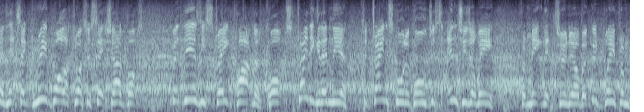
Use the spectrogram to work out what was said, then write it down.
and it's a great ball across the six-yard box. But there's his strike partner, Cox, trying to get in there to try and score a goal, just inches away from making it 2 0. But good play from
